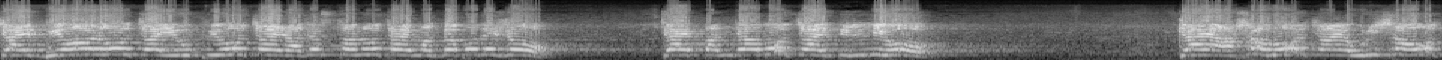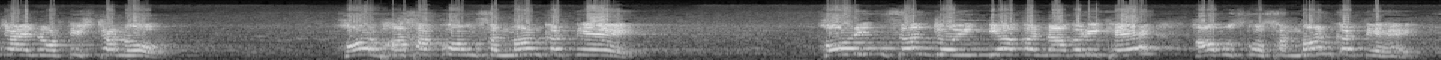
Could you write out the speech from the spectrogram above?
चाहे बिहार हो चाहे यूपी हो चाहे राजस्थान हो चाहे मध्य प्रदेश हो चाहे पंजाब हो चाहे दिल्ली हो चाहे आसाम हो चाहे उड़ीसा हो चाहे नॉर्थ ईस्टर्न हो हर भाषा को हम सम्मान करते हैं हर इंसान जो इंडिया का नागरिक है, हम उसको सम्मान करते हैं।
